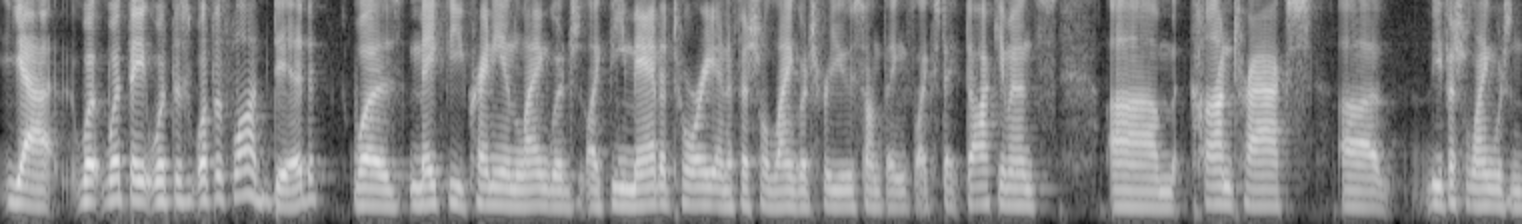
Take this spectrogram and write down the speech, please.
yeah, what what they what this what this law did was make the Ukrainian language like the mandatory and official language for use on things like state documents, um, contracts, uh, the official language in,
